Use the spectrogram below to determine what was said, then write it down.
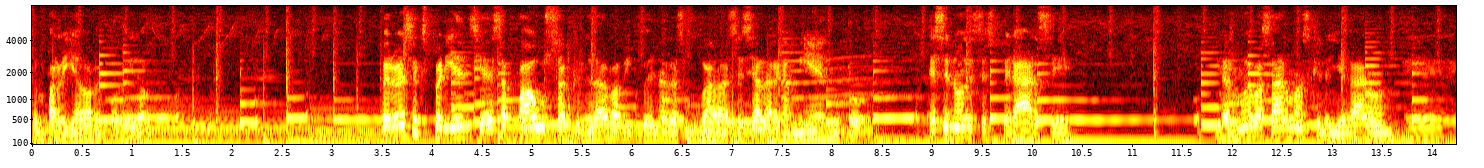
emparrillado recorrido. Pero esa experiencia, esa pausa que le daba Big Ben a las jugadas, ese alargamiento, ese no desesperarse, las nuevas armas que le llegaron, eh,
